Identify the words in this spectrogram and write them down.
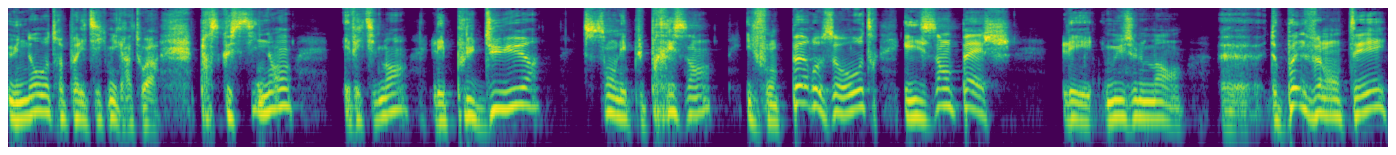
une autre politique migratoire. Parce que sinon, effectivement, les plus durs sont les plus présents, ils font peur aux autres et ils empêchent les musulmans euh, de bonne volonté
